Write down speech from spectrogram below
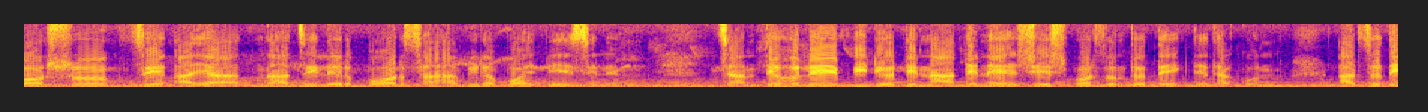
দর্শক, যে আয়াত নাজিলের পর সাহাবিরা ভয় পেয়েছিলেন। জানতে হলে ভিডিওটি না টেনে শেষ পর্যন্ত দেখতে থাকুন। আর যদি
